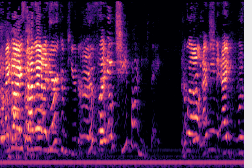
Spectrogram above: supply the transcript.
I know. I saw that on your computer. Was Pretty cheap on eBay. well, I mean, I was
